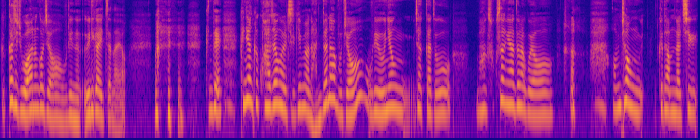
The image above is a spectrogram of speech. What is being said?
끝까지 좋아하는 거죠. 우리는 의리가 있잖아요. 근데 그냥 그 과정을 즐기면 안 되나 보죠? 우리 은영 작가도 막 속상해 하더라고요. 엄청 그 다음날, 지,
